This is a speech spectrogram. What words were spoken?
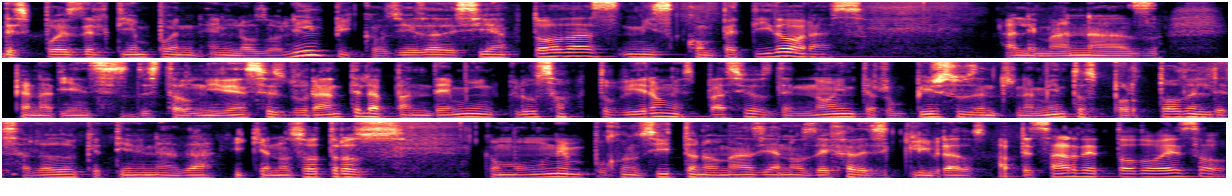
después del tiempo en, los Olímpicos. Y ella decía, todas mis competidoras, alemanas, canadienses, estadounidenses, durante la pandemia incluso tuvieron espacios de no interrumpir sus entrenamientos por todo el desarrollo que tienen allá y que nosotros como un empujoncito nomás ya nos deja desequilibrados. A pesar de todo eso,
